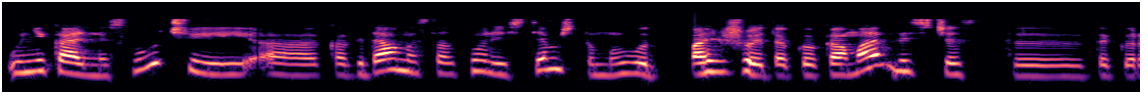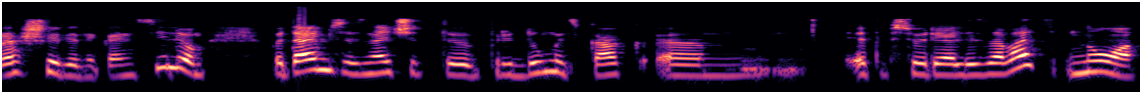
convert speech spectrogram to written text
уникальный случай, а, когда мы столкнулись с тем, что мы вот большой такой командой, сейчас э, такой расширенный консилиум, пытаемся, значит, придумать, как эм, это все реализовать, но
